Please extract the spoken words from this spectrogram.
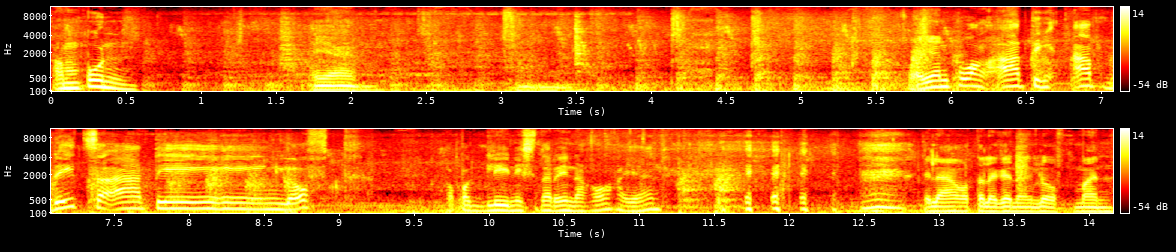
Ampun. Ayan. Mm. So, ayan po ang ating update sa ating loft. Kapag linis na rin ako, ayan. Kailangan ko talaga ng loft man.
